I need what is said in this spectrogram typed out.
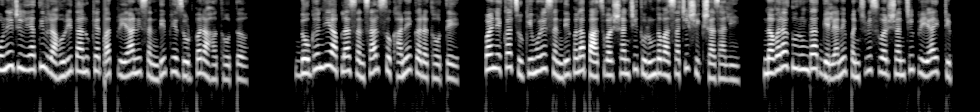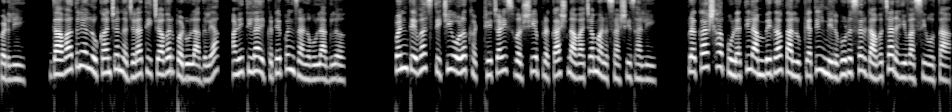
पुणे जिल्ह्यातील राहुरी तालुक्यात प्रिया आणि संदीप हे जोडपं राहत होतं. दोघंही आपला संसार सुखाने करत होते पण एका चुकीमुळे संदीपला पाच वर्षांची तुरुंगवासाची शिक्षा झाली. नवरा तुरुंगात गेल्याने पंचवीस वर्षांची प्रिया एकटी पडली. गावातल्या लोकांच्या नजरा तिच्यावर पडू लागल्या आणि तिला एकटे पण जाणवू लागलं. पण तेव्हाच तिची ओळख अठ्ठेचाळीस वर्षीय प्रकाश नावाच्या माणसाशी झाली. प्रकाश हा पुण्यातील आंबेगाव तालुक्यातील निरगुडसर गावचा रहिवासी होता.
